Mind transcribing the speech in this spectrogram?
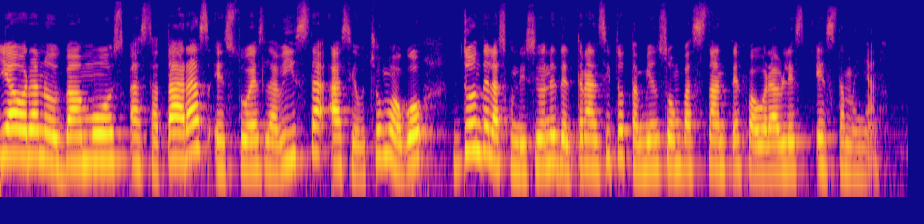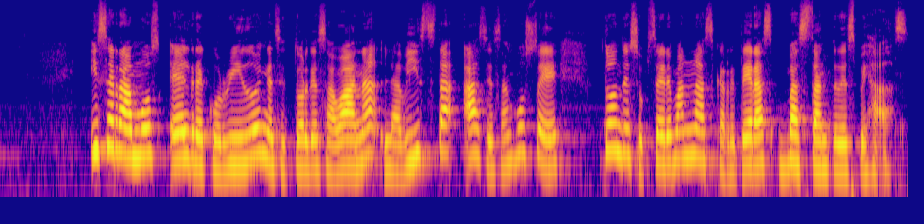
Y ahora nos vamos hasta Taras, esto es la vista hacia Ochomogo, donde las condiciones del tránsito también son bastante favorables esta mañana. Y cerramos el recorrido en el sector de Sabana, la vista hacia San José, donde se observan las carreteras bastante despejadas.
